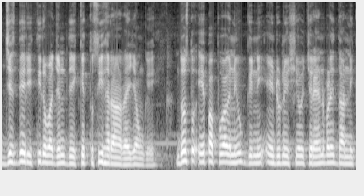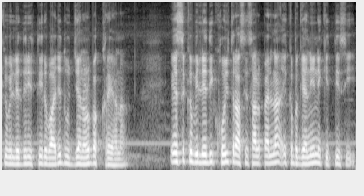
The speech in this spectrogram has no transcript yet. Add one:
ਜਿਸ ਦੇ ਰੀਤੀ ਰਿਵਾਜਾਂ ਨੂੰ ਦੇਖ ਕੇ ਤੁਸੀਂ ਹੈਰਾਨ ਰਹਿ ਜਾਓਗੇ। ਦੋਸਤੋ, ਇਹ ਪਾਪੂਆ ਨਿਊ ਗਿਨੀ, ਇੰਡੋਨੇਸ਼ੀਆ ਵਿੱਚ ਰਹਿਣ ਵਾਲੇ ਦਾਨੀ ਕਬੀਲੇ ਦੇ ਰੀਤੀ ਰਿਵਾਜ ਦੂਜਿਆਂ ਨਾਲੋਂ ਵੱਖਰੇ ਹਨ। ਇਸ ਕਬੀਲੇ ਦੀ ਖੋਜ 83 ਸਾਲ ਪਹਿਲਾਂ ਇੱਕ ਵਿਗਿਆਨੀ ਨੇ ਕੀਤੀ ਸੀ।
